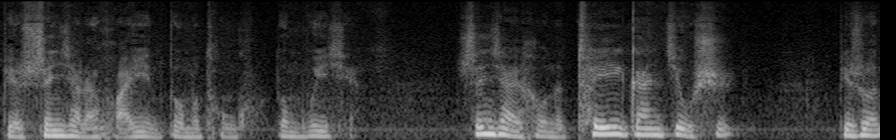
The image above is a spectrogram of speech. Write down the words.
比如生下来怀孕多么痛苦，多么危险，生下以后呢推干就湿，比如说。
